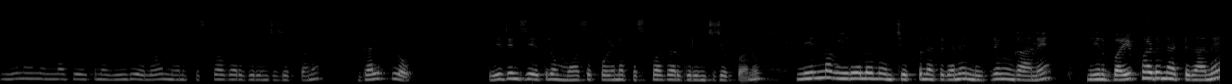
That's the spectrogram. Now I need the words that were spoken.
నేను నిన్న చేసిన వీడియోలో నేను పుష్ప గారి గురించి చెప్పాను. గల్ఫ్లో ఏజెంట్ చేతిలో మోసపోయిన పుష్ప గారి గురించి చెప్పాను. నిన్న వీడియోలో నేను చెప్పినట్టుగానే నిజంగానే నేను భయపడినట్టుగానే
